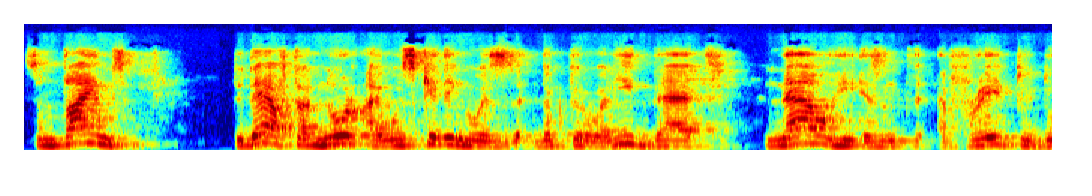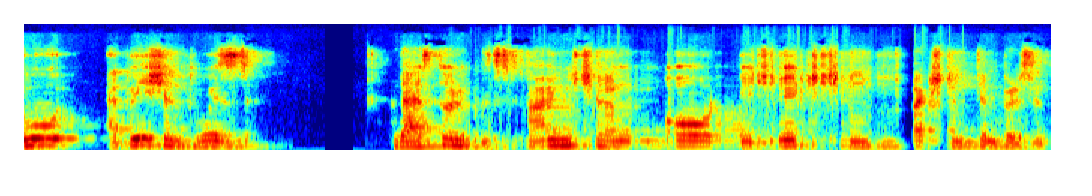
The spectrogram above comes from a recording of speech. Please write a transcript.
Sometimes today afternoon, I was kidding with Dr. Walid that now he isn't afraid to do a patient with diastolic dysfunction or ejection fraction 10%.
